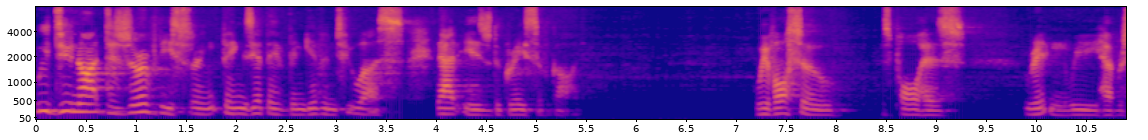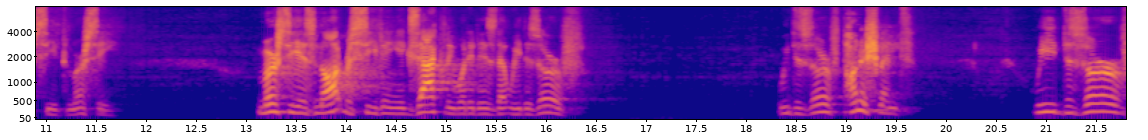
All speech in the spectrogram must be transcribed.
We do not deserve these things, yet they've been given to us. That is the grace of God. We have also, as Paul has written, we have received mercy. Mercy is not receiving exactly what it is that we deserve. We deserve punishment we deserve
